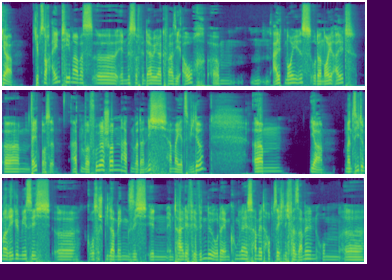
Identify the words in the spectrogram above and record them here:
ja, gibt's noch ein Thema, was äh, in Mist of Pandaria quasi auch ähm, alt-neu ist oder neu-alt. Ähm, Weltbosse. Hatten wir früher schon, hatten wir da nicht, haben wir jetzt wieder. Ähm, ja, man sieht immer regelmäßig äh, große Spielermengen sich in, im Tal der Vier Winde oder im Kunglai Summit hauptsächlich versammeln, um äh,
